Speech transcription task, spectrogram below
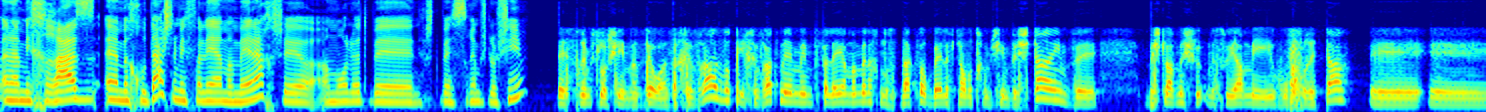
על המכרז המחודש אה, למפעלי ים המלח, שאמור להיות ב-2030? ב-2030, אז זהו. אז החברה הזאת חברת מפעלי ים המלח, נוסדה כבר ב-1952, ו... בשלב מסוים היא הופרטה, אה, אה,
